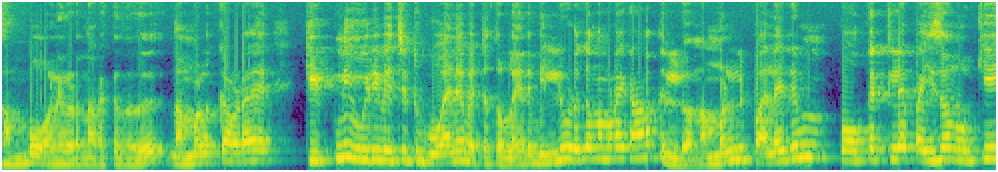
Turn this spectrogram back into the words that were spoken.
സംഭവമാണ് ഇവിടെ നടക്കുന്നത്. നമ്മൾക്ക് അവിടെ കിഡ്നി ഊരി വെച്ചിട്ട് പോകാനേ പറ്റത്തുള്ളൂ. അതിന്റെ ബില്ല് കൊടുക്കാൻ നമ്മളെ കാണത്തില്ലല്ലോ. നമ്മളിൽ പലരും പോക്കറ്റിലെ പൈസ നോക്കി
